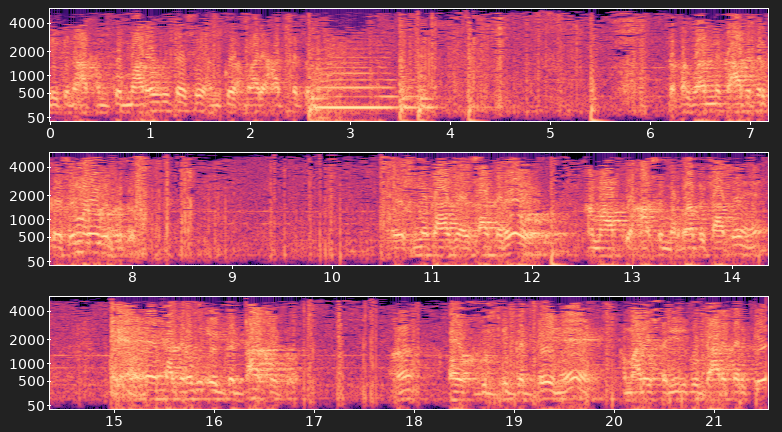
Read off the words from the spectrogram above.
लेकिन आप हमको मारोगे कैसे? हमको हमारे हाथ से तो तो भगवान ने कहा तो फिर कैसे मरोगे फिर तो और उसने कहा कि ऐसा करो, हम आपके हाथ से मरना तो चाहते हैं ऐसा करो कि एक गड्ढा खोदो। हाँ? और गड्ढे में हमारे शरीर को डाल करके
